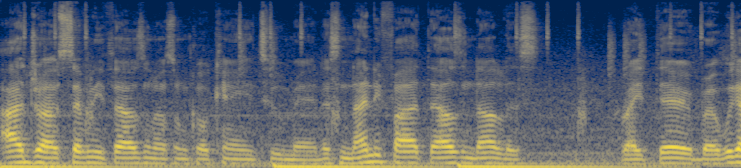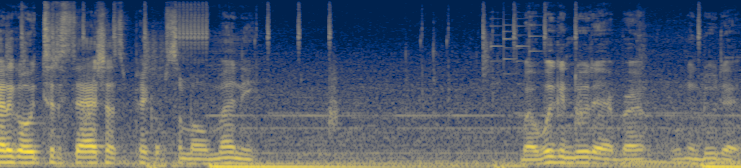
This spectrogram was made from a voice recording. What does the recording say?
I dropped seventy thousand on some cocaine too, man. That's ninety-five thousand dollars right there, bro. We gotta go to the stash house to pick up some more money. But we can do that, bro. We can do that.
